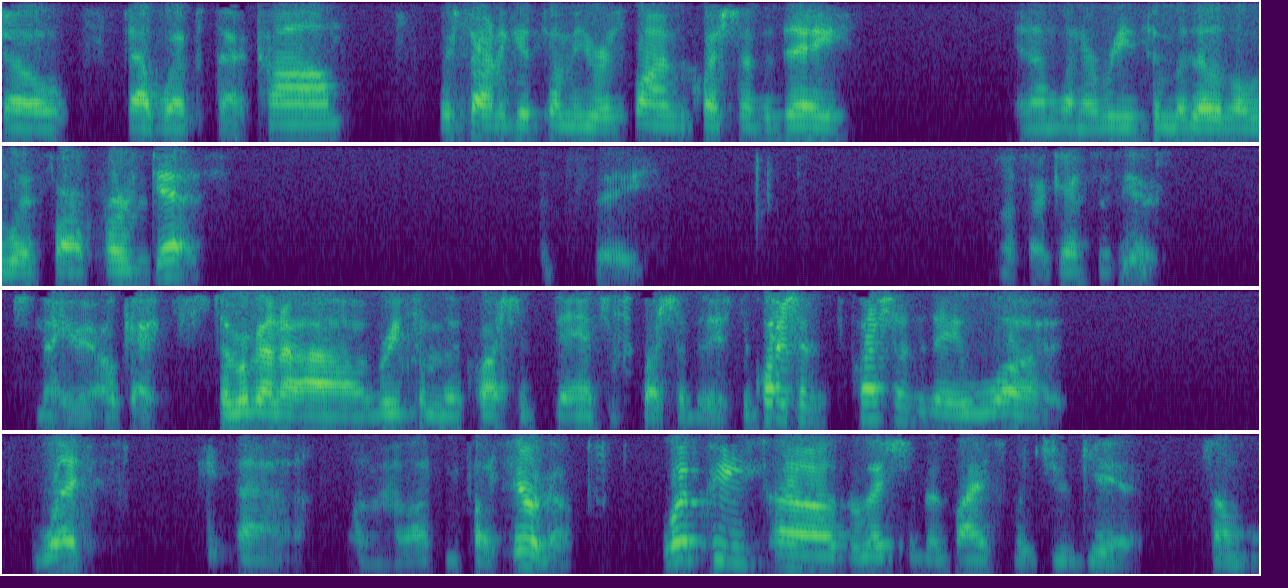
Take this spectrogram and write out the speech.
Show.webs.com. We're starting to get some of your responses to the question of the day, and I'm going to read some of those on the way for our first guest. Let's see. Unless our guest is here. She's not here. Okay. So we're going to uh, read some of the questions to answer the question of the day. The question, question of the day was, what, uh, I lost my place. Here we go. What piece of relationship advice would you give someone?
